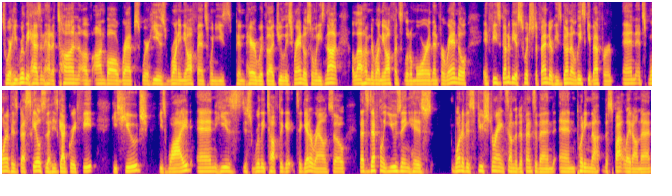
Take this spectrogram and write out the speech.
to where he really hasn't had a ton of on-ball reps where he is running the offense when he's been paired with uh, Julius Randle. So when he's not, allow him to run the offense a little more. And then for Randle, if he's going to be a switch defender, he's going to at least give effort. And it's one of his best skills is that he's got great feet. He's huge. He's wide and he's just really tough to get to get around. So that's definitely using his one of his few strengths on the defensive end and putting the the spotlight on that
